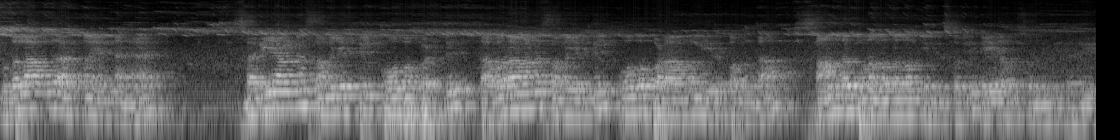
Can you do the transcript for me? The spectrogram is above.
முதலாவது அர்த்தம் என்ன? சரியான சமயத்தில் கோபப்பட்டு தவறான சமயத்தில் கோபப்படாமல் இருப்பவன் தான் சாந்த குணமுள்ளவன் என்று சொல்லி வேதம் சொல்லுகிறது.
